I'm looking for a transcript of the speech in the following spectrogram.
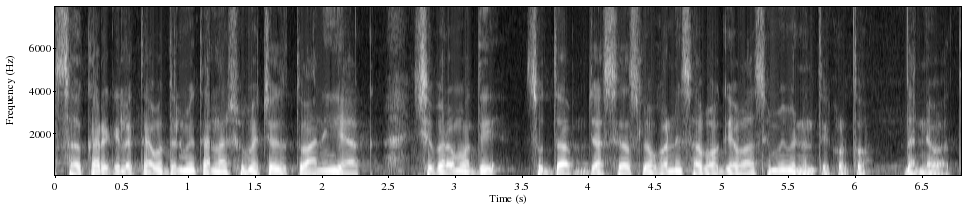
सहकार्य केलं त्याबद्दल मी त्यांना शुभेच्छा देतो आणि या शिबिरामध्ये सुद्धा जास्तीत जास्त लोकांनी सहभाग घ्यावा अशी मी विनंती करतो. धन्यवाद.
